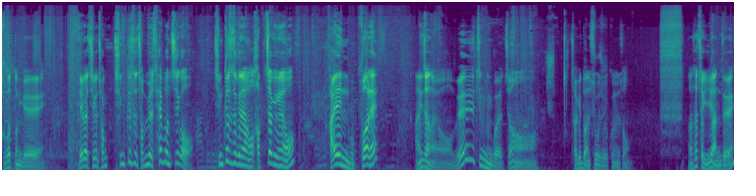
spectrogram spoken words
죽었던 게 내가 지금 정, 징크스 전멸 세 번 찍어 징크스 그냥 어, 갑자기 그냥 어? 가인 뭐 부활해? 아니잖아요 왜 찍는 거였죠 자기도 안 쓰고 죽을 거면서 난 살짝 이해 안 돼.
